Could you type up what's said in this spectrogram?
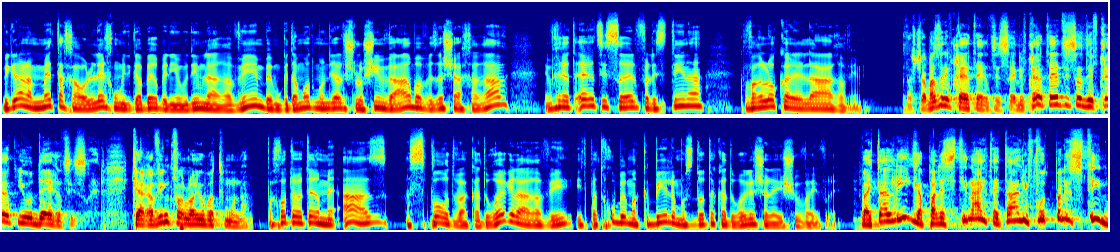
בגלל המתח ההולך ומתגבר בין יהודים לערבים, במוקדמות מונדיאל 34 וזה שאחריו, נבחרת ארץ ישראל פלסטינה כבר לא כללה ערבים. עכשיו, מה זה נבחרת ארץ ישראל? נבחרת ארץ ישראל זה נבחרת יהודי ארץ ישראל, כי ערבים כבר לא היו בתמונה. פחות או יותר מאז, הספורט והכדורגל הערבי התפתחו במקביל למוסדות הכדורגל של היישוב העברי. והייתה ליגה פלסטינאית, הייתה אליפות פלסטין,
